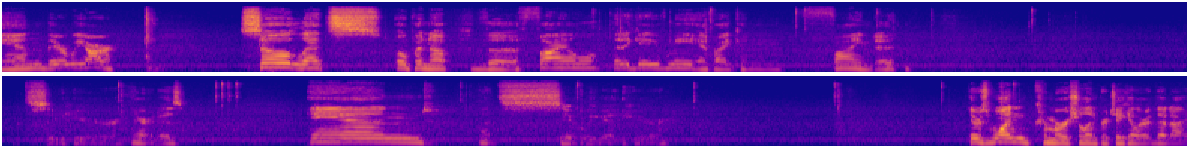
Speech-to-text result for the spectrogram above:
And there we are. So let's open up the file that it gave me, if I can find it. Let's see here. There it is. And let's see what we get here. There's one commercial in particular that I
